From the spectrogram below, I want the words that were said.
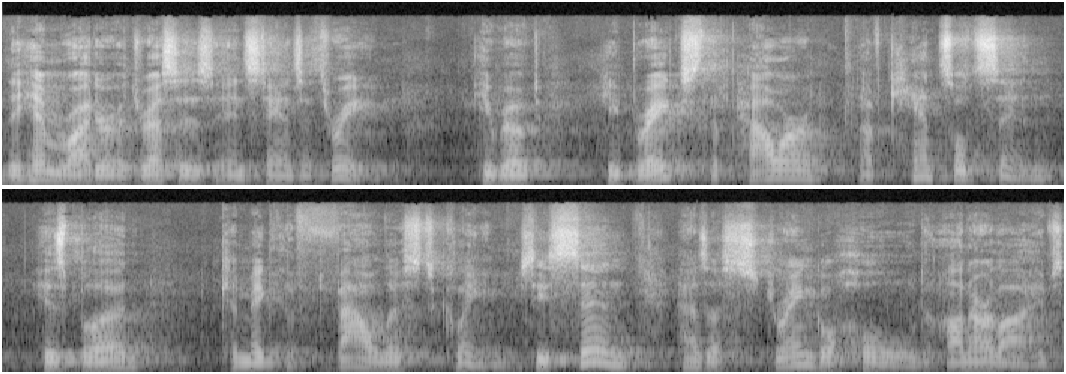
the hymn writer addresses in stanza three. He wrote, He breaks the power of canceled sin. His blood can make the foulest clean. You see, sin has a stranglehold on our lives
